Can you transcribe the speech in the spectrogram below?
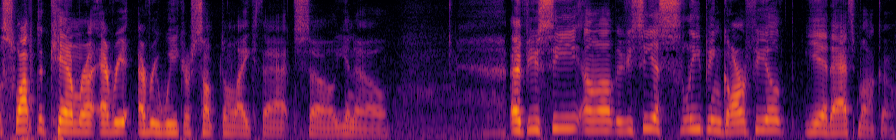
swap the camera every every week or something like that. So you know, if you see uh, if you see a sleeping Garfield, yeah, that's Mako.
